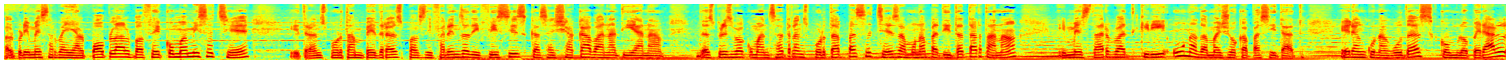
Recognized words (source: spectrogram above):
El primer servei al poble el va fer com a missatger i transportant pedres pels diferents edificis que s'aixecaven a Tiana. Després va començar a transportar passatgers amb una petita tartana i més tard va adquirir una de major capacitat. Eren conegudes com l'Operal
